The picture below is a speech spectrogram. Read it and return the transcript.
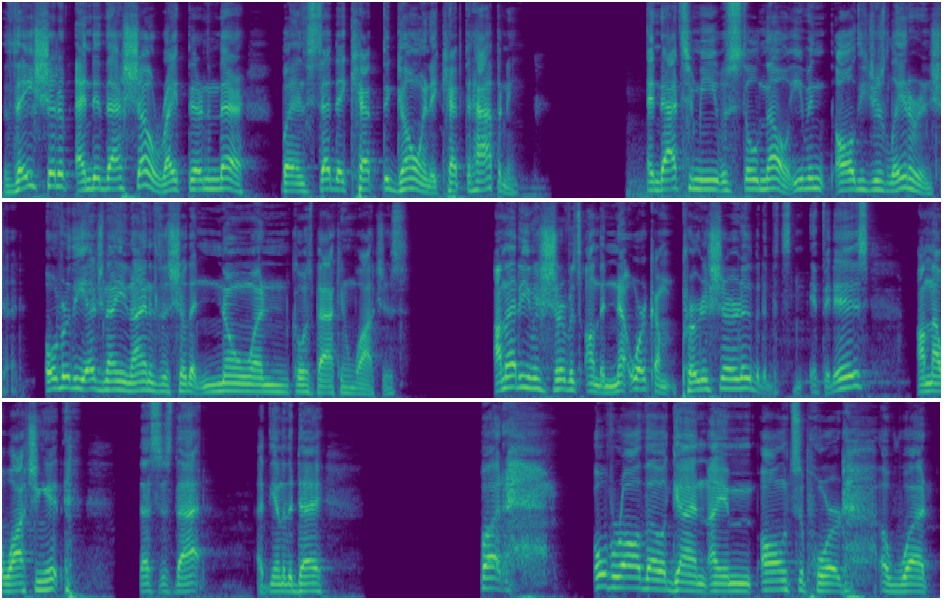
they should have ended that show right there and there. But instead, they kept it going. They kept it happening. And that to me was still no, even all these years later and shit. Over the Edge 99 is a show that no one goes back and watches. I'm not even sure if it's on the network. I'm pretty sure it is, but if it's if it is, I'm not watching it. That's just that at the end of the day. But overall, though, again, I am all in support of what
